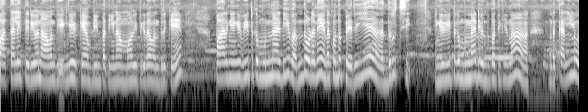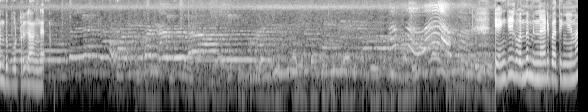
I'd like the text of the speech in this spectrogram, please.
பார்த்தாலே தெரியும் நான் வந்து எங்கே இருக்கேன் அப்படின்னு பார்த்தீங்கன்னா அம்மா வீட்டுக்கு தான் வந்திருக்கேன். பாருங்கள் எங்கள் வீட்டுக்கு முன்னாடி வந்த உடனே எனக்கு வந்து பெரிய அதிர்ச்சி. எங்கள் வீட்டுக்கு முன்னாடி வந்து பார்த்திங்கன்னா அந்த கல் வந்து போட்டிருக்காங்க. எங்களுக்கு வந்து முன்னாடி பார்த்திங்கன்னா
